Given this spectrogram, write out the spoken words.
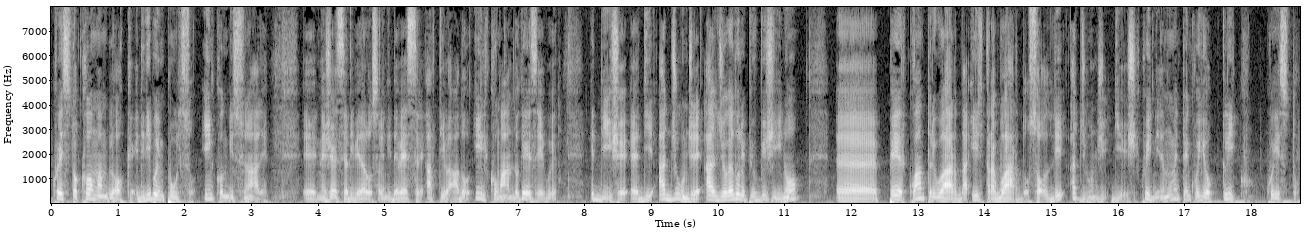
Questo command block è di tipo impulso incondizionale, eh, necessita di via rossa, quindi deve essere attivato. Il comando che esegue e dice eh, di aggiungere al giocatore più vicino eh, per quanto riguarda il traguardo soldi aggiungi 10 quindi nel momento in cui io clicco questo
